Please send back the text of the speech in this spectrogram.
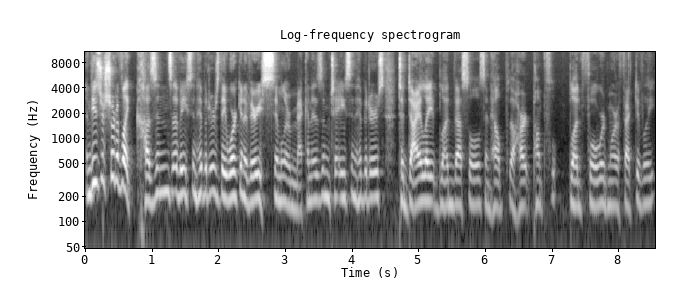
And these are sort of like cousins of ACE inhibitors. They work in a very similar mechanism to ACE inhibitors to dilate blood vessels and help the heart pump blood forward more effectively.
